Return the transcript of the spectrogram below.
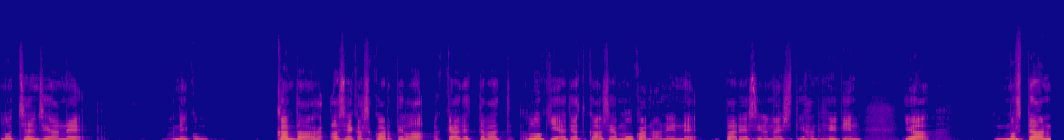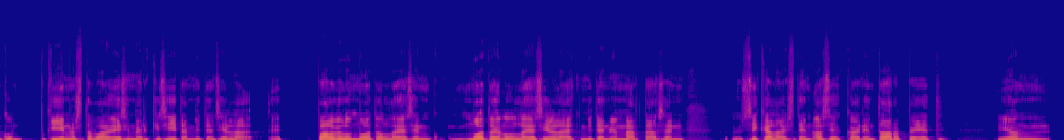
mutta sen sijaan ne niin kantaa asiakaskortilla käytettävät lukijat, jotka on siellä mukana, niin ne pärjäsivät ilmeisesti ihan hyvin. Ja musta tämä on niin kiinnostava esimerkki siitä, miten sillä että palvelumuotolla ja sen muotoilulla ja sillä, että miten ymmärtää sen sikäläisten asiakkaiden tarpeet, niin on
